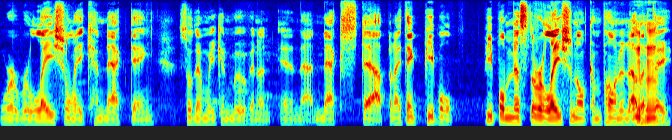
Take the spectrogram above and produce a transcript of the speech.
we're relationally connecting so then we can move in a, in that next step. And i think people people miss the relational component of it. They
